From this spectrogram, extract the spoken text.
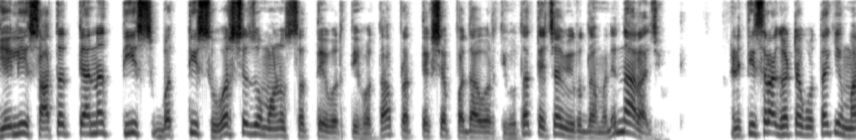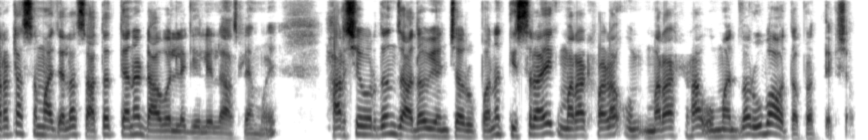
गेली सातत्यानं तीस बत्तीस वर्ष जो माणूस सत्तेवरती होता प्रत्यक्ष पदावरती होता त्याच्या विरोधामध्ये नाराजी होती. आणि तिसरा घटक होता की मराठा समाजाला सातत्यानं डावललं गेलेलं असल्यामुळे हर्षवर्धन जाधव यांच्या रूपानं तिसरा एक मराठवाडा उम- मराठा उमेदवार उभा होता प्रत्यक्षात.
